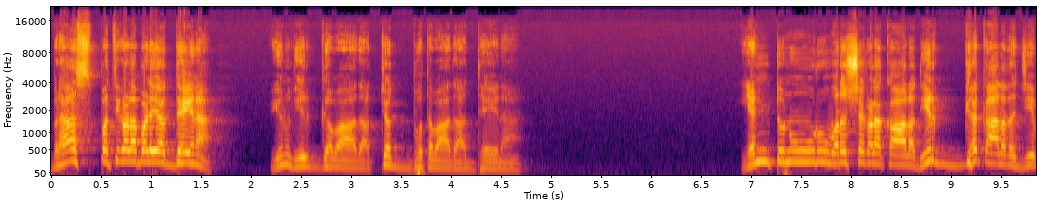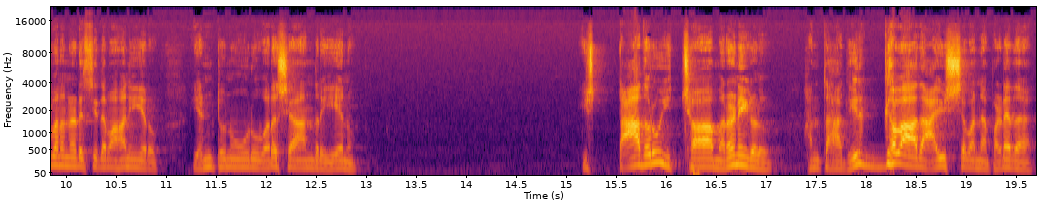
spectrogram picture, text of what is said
ಬೃಹಸ್ಪತಿಗಳ ಬಳಿ ಅಧ್ಯಯನ. ಏನು ದೀರ್ಘವಾದ, ಅತ್ಯದ್ಭುತವಾದ ಅಧ್ಯಯನ. ಎಂಟು ನೂರು ವರ್ಷಗಳ ಕಾಲ, ದೀರ್ಘಕಾಲದ ಜೀವನ ನಡೆಸಿದ ಮಹನೀಯರು. ಎಂಟು ನೂರು ವರ್ಷ ಅಂದರೆ ಏನು? ಇಷ್ಟಾದರೂ ಇಚ್ಛಾ ಮರಣಿಗಳು ಅಂತಹ ದೀರ್ಘವಾದ ಆಯುಷ್ಯವನ್ನು ಪಡೆದ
